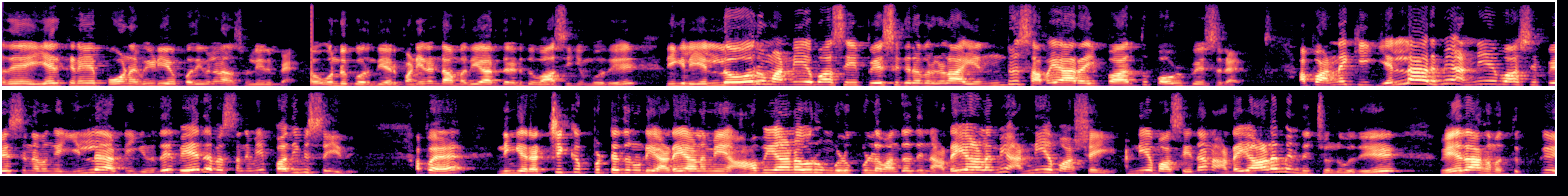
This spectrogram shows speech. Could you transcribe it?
அது ஏற்கனவே போன வீடியோ பதிவில் நான் சொல்லியிருப்பேன். ஒன்று குழந்தையர் பன்னிரெண்டாம் அதிகாரத்தை எடுத்து வாசிக்கும் போது நீங்கள் எல்லோரும் அந்நிய பாஷையை பேசுகிறவர்களா? என்று சபையாரை பார்த்து பவுல் பேசுகிறார் அப்போ அன்னைக்கு எல்லாருமே அந்நிய பாஷை பேசினவங்க இல்லை அப்படிங்கிறத வேத வசனமே பதிவு செய்யுது. அப்ப நீங்க ரட்சிக்கப்பட்டதனுடைய அடையாளமே ஆவியானவர் உங்களுக்குள்ள வந்ததின் அடையாளமே அந்நிய பாஷை. அந்நிய பாஷை தான் அடையாளம் என்று சொல்லுவது வேதாகமத்துக்கு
